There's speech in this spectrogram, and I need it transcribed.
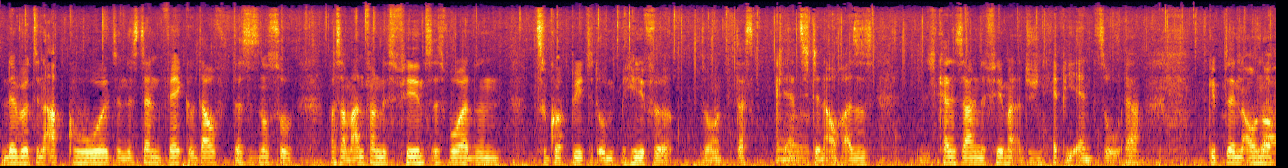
und der wird dann abgeholt und ist dann weg. Und darauf, das ist noch so, was am Anfang des Films ist, wo er dann zu Gott betet um Hilfe. So, und das klärt sich dann auch. Also es, ich kann nicht sagen, der Film hat natürlich ein Happy End so, ja. Gibt dann auch noch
